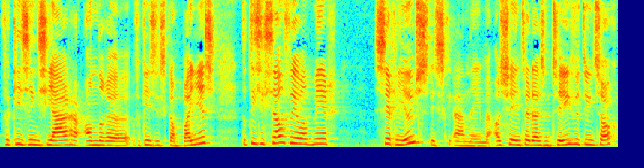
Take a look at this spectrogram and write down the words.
verkiezingsjaren, andere verkiezingscampagnes. Dat hij zichzelf weer wat meer serieus is gaan nemen. Als je in 2017 zag,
